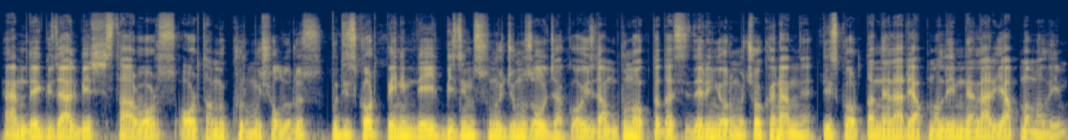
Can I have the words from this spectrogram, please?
Hem de güzel bir Star Wars ortamı kurmuş oluruz. Bu Discord benim değil bizim sunucumuz olacak. O yüzden bu noktada sizlerin yorumu çok önemli. Discord'da neler yapmalıyım neler yapmamalıyım.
